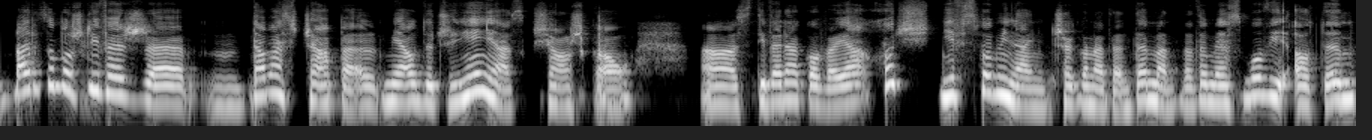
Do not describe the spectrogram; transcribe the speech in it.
bardzo możliwe, że mm, Thomas Chappell miał do czynienia z książką Stevena Coveya, choć nie wspomina niczego na ten temat, natomiast mówi o tym,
